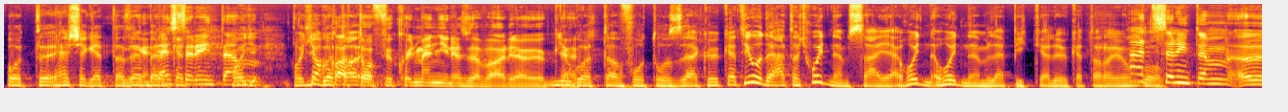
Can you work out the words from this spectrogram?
ott hesegette az Igen, embereket, Ez szerintem hogy, hogy csak nyugodtan, attól függ, hogy mennyire zavarja őket. nyugodtan fotózzák őket. Jó, de hát hogy hogy nem szállják, hogy, hogy nem lepik el őket a rajongók? Hát szerintem, ö,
